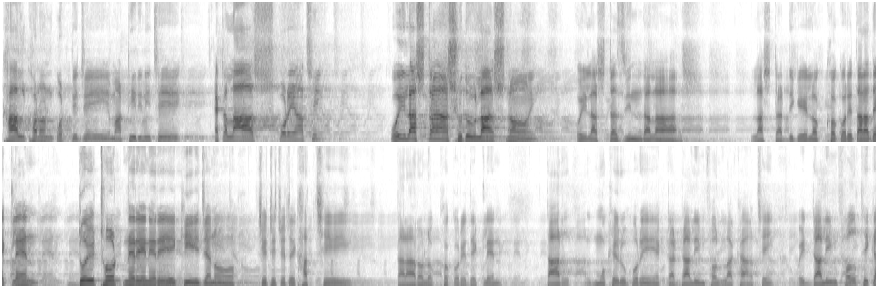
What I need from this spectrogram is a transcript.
খাল খনন করতে যে মাটির নিচে একটা লাশ পড়ে আছে। ওই লাশটা শুধু লাশ নয়, ওই লাশটা জিন্দা লাশ। লাশটার দিকে লক্ষ্য করে তারা দেখলেন দুই ঠোঁট নেড়ে নেড়ে কি যেন চেটে চেটে খাচ্ছে। তারা আরও লক্ষ্য করে দেখলেন, তার মুখের উপরে একটা ডালিম ফল রাখা আছে। ওই ডালিম ফল থেকে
